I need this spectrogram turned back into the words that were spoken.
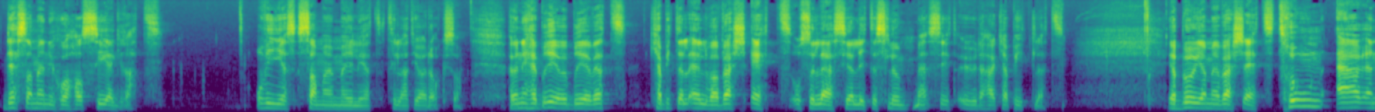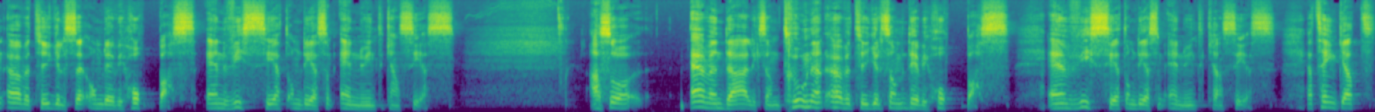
Dessa människor har segrat. Och vi ges samma möjlighet till att göra det också. Hör ni Hebreerbrevet kapitel 11, vers 1 och så läser jag lite slumpmässigt ur det här kapitlet. Jag börjar med vers 1. Tron är en övertygelse om det vi hoppas, en visshet om det som ännu inte kan ses. Alltså, även där liksom, tron är en övertygelse om det vi hoppas, en visshet om det som ännu inte kan ses. Jag tänker att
